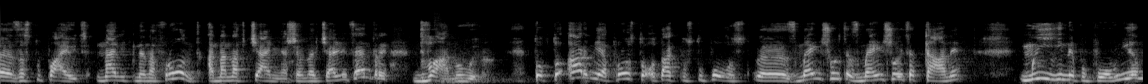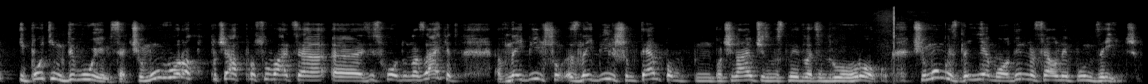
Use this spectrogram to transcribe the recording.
е, заступають навіть не на фронт, а на навчання ще в навчальні центри два нових. Тобто армія просто отак поступово е, зменшується, зменшується, тане. Ми її не поповнюємо, і потім дивуємося, чому ворог почав просуватися е, зі сходу на захід в найбільшу з найбільшим темпом, починаючи з весни 22-го року. Чому ми здаємо один населений пункт за іншим?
